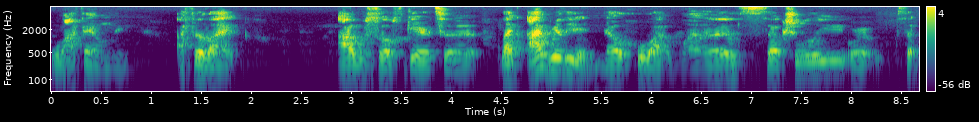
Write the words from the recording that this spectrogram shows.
with my family, I feel like I was so scared to like I really didn't know who I was sexually or se-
